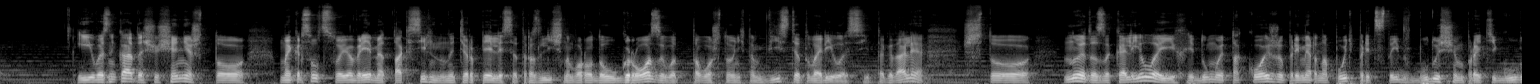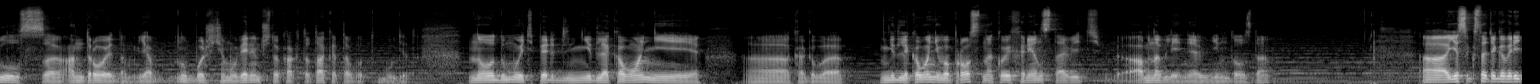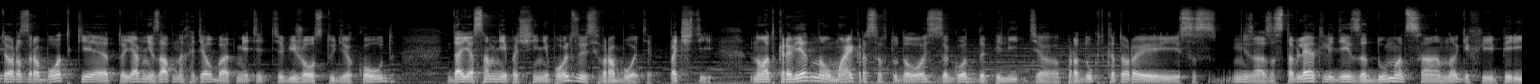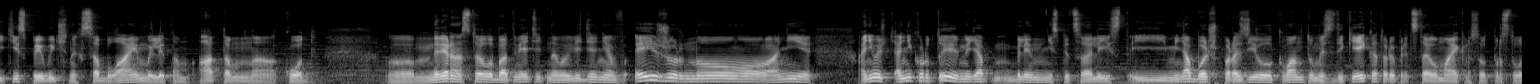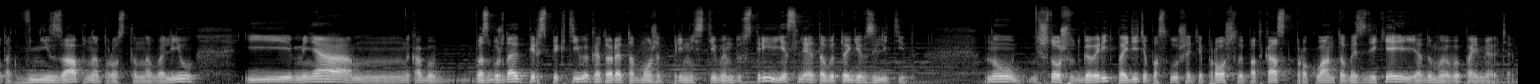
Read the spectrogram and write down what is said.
И возникает ощущение, что Microsoft в свое время так сильно натерпелись от различного рода угрозы, вот того, что у них там Vista творилось и так далее, что ну, это закалило их, и думаю, такой же примерно путь предстоит в будущем пройти Google с Android. Я, ну, больше чем уверен, что как-то так это вот будет. Но, думаю, теперь ни для кого не, э, как бы, ни для кого не вопрос, на кой хрен ставить обновление в Windows, да? А, если, кстати, говорить о разработке, то я внезапно хотел бы отметить Visual Studio Code – да, я сам ней почти не пользуюсь в работе, почти, но откровенно у Microsoft удалось за год допилить э, продукт, который, не знаю, заставляет людей задуматься о многих и перейти с привычных Sublime или там Atom на код. Эм, наверное, стоило бы отметить нововведение в Azure, но они они, они крутые, но я, блин, не специалист. И меня больше поразил Quantum SDK, который представил Microsoft. Просто вот так внезапно просто навалил. И меня, ну, как бы, возбуждают перспективы, которые это может принести в индустрию, если это в итоге взлетит. Ну, что ж тут говорить, пойдите послушайте прошлый подкаст про Quantum SDK, я думаю, вы поймете.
